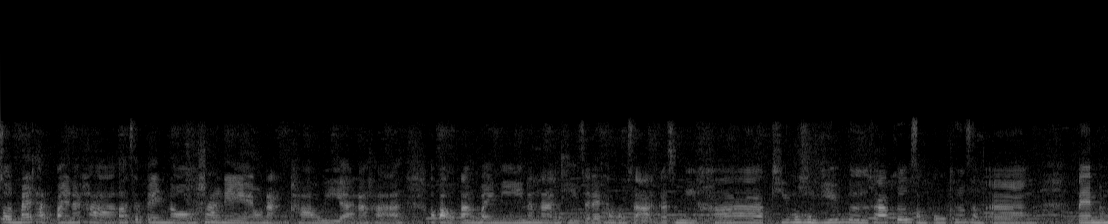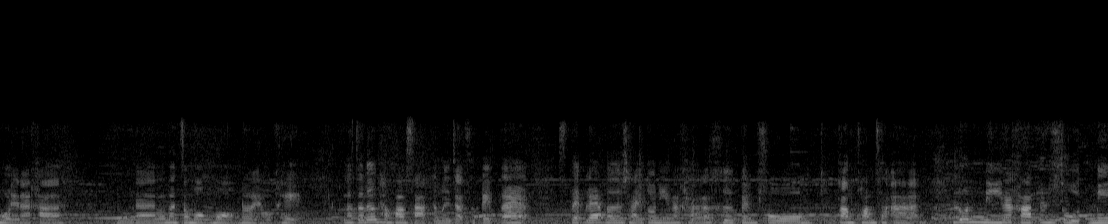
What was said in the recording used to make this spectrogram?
ส่วนใบถัดไปนะคะ ก็จะเป็นน้องชาแนลหนังคาเวียนะคะกระเป๋าตังค์ใบนี้นานๆทีจะได้ทำความสะอาดก็จะมีคราบขี้มูกขี้มือคราบเครื่องสำอางเครื่องสำอางเต็มไปหมดเลยนะคะ ดูได้ว่ามันจะหมองๆหน่อยโอเคเราจะเริ่มทำความสะอาดกันเลยจากสเต็ปแรก สเต็ปแรกเราจะใช้ตัวนี้นะคะ ก็คือเป็นโฟมทำความสะอาด รุ่นนี้นะคะ เป็นสูตรมี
